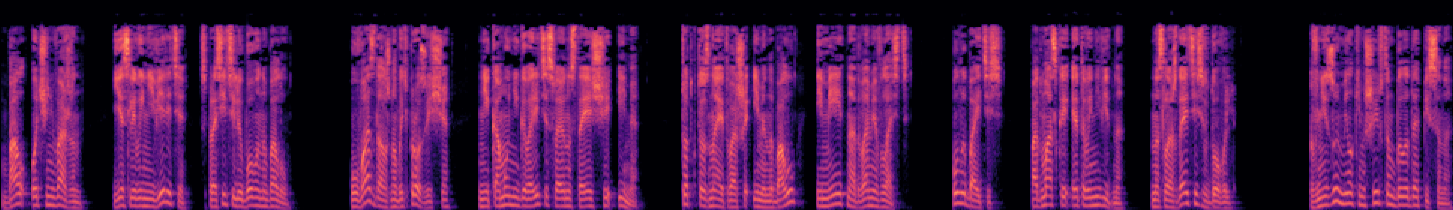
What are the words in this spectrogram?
Бал очень важен. Если вы не верите, спросите любого на балу. У вас должно быть прозвище. Никому не говорите свое настоящее имя. Тот, кто знает ваше имя на балу, имеет над вами власть. Улыбайтесь. Под маской этого не видно. Наслаждайтесь вдоволь. Внизу мелким шрифтом было дописано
